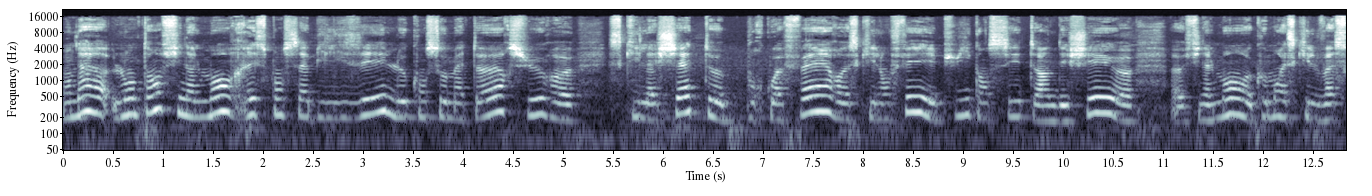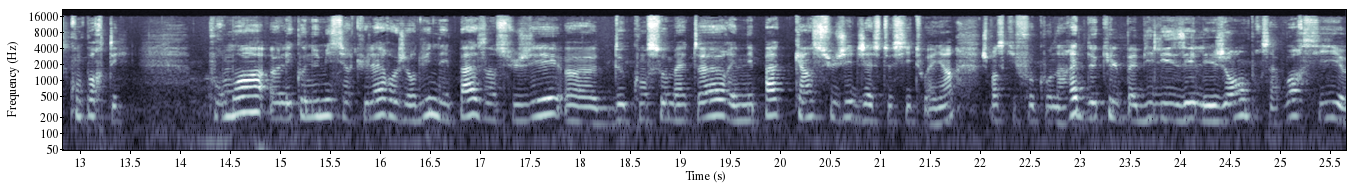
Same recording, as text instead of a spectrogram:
On a longtemps finalement responsabilisé le consommateur sur euh, ce qu'il achète, pourquoi faire, ce qu'il en fait, et puis quand c'est un déchet, euh, finalement, comment est-ce qu'il va se comporter. Pour moi, euh, l'économie circulaire aujourd'hui n'est pas un sujet euh, de consommateur et n'est pas qu'un sujet de geste citoyen. Je pense qu'il faut qu'on arrête de culpabiliser les gens pour savoir si euh,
